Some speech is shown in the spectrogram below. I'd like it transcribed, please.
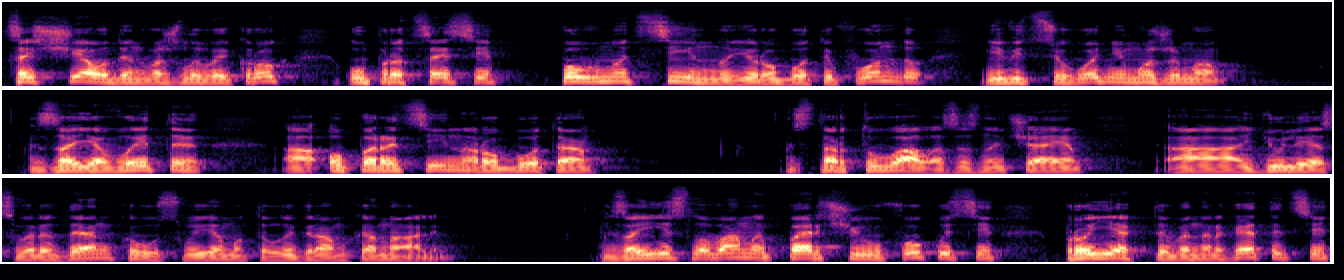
Це ще один важливий крок у процесі повноцінної роботи фонду. І від сьогодні можемо заявити, а, операційна робота стартувала, зазначає Юлія Свериденко у своєму телеграм-каналі. За її словами, перші у фокусі проєкти в енергетиці,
